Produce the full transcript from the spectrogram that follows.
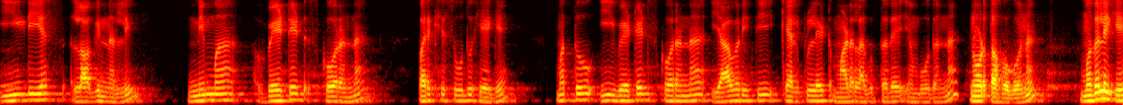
ಇ ಡಿ ಎಸ್ ಲಾಗಿನ್ನಲ್ಲಿ ನಿಮ್ಮ ವೇಟೆಡ್ ಸ್ಕೋರನ್ನು ಪರೀಕ್ಷಿಸುವುದು ಹೇಗೆ ಮತ್ತು ಈ ವೇಟೆಡ್ ಸ್ಕೋರನ್ನು ಯಾವ ರೀತಿ ಕ್ಯಾಲ್ಕುಲೇಟ್ ಮಾಡಲಾಗುತ್ತದೆ ಎಂಬುದನ್ನು ನೋಡ್ತಾ ಹೋಗೋಣ. ಮೊದಲಿಗೆ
